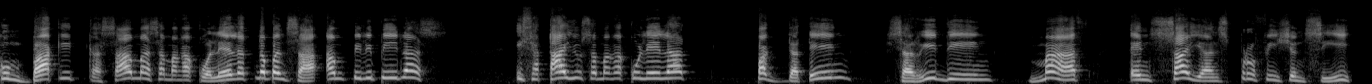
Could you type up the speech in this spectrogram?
kung bakit kasama sa mga kulelat na bansa ang Pilipinas. Isa tayo sa mga kulelat pagdating sa reading, math, and science proficiency.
